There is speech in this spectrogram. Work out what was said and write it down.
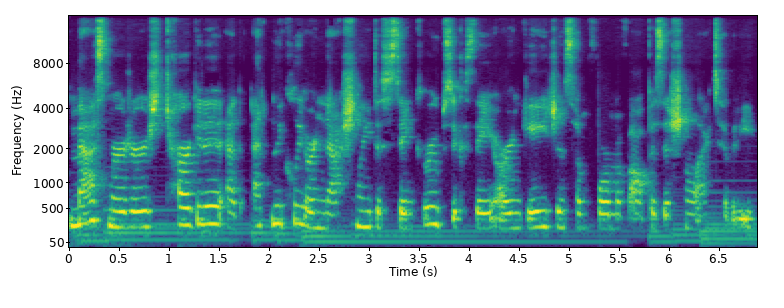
mass murders targeted at ethnically or nationally distinct groups because they are engaged in some form of oppositional activity,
